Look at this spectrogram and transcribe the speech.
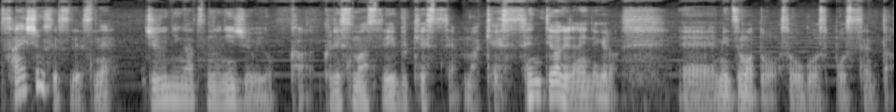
最終節ですね。12月の24日クリスマスイブ決戦。まあ決戦ってわけじゃないんだけど、えー、水本総合スポーツセンター。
